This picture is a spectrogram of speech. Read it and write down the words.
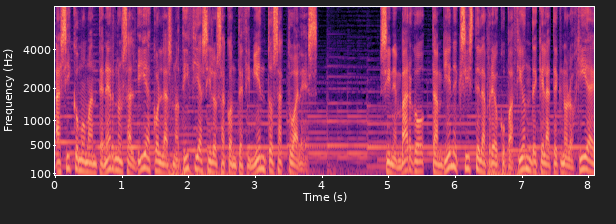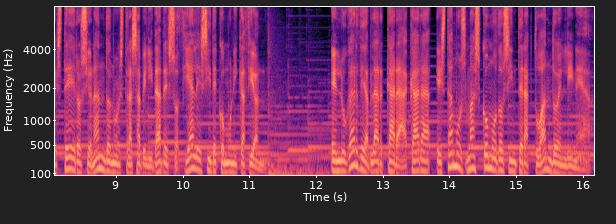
así como mantenernos al día con las noticias y los acontecimientos actuales. Sin embargo, también existe la preocupación de que la tecnología esté erosionando nuestras habilidades sociales y de comunicación. En lugar de hablar cara a cara, estamos más cómodos interactuando en línea.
